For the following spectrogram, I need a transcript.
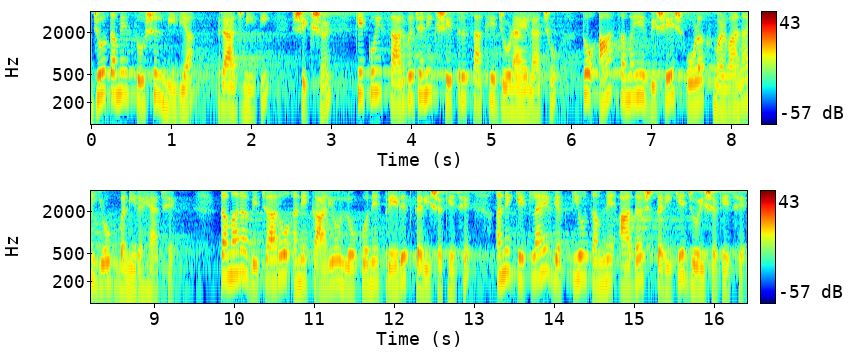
જો તમે સોશિયલ મીડિયા, રાજનીતિ, શિક્ષણ કે કોઈ સાર્વજનિક ક્ષેત્ર સાથે જોડાયેલા છો, તો આ સમયે વિશેષ ઓળખ મળવાના યોગ બની રહ્યા છે. તમારા વિચારો અને કાર્યો લોકોને પ્રેરિત કરી શકે છે અને કેટલાય વ્યક્તિઓ તમને આદર્શ તરીકે જોઈ શકે છે.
